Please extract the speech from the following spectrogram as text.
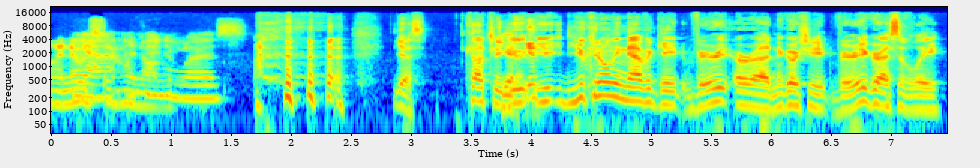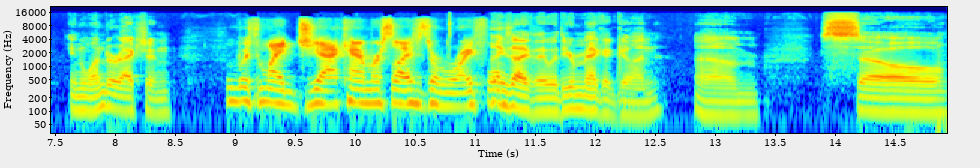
I know it's yeah, definitely it not kind of was. yes, gotcha. Yeah. You, you you can only navigate very or uh, negotiate very aggressively in one direction. with my jackhammer-sized rifle. Exactly with your mega gun. Um, so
